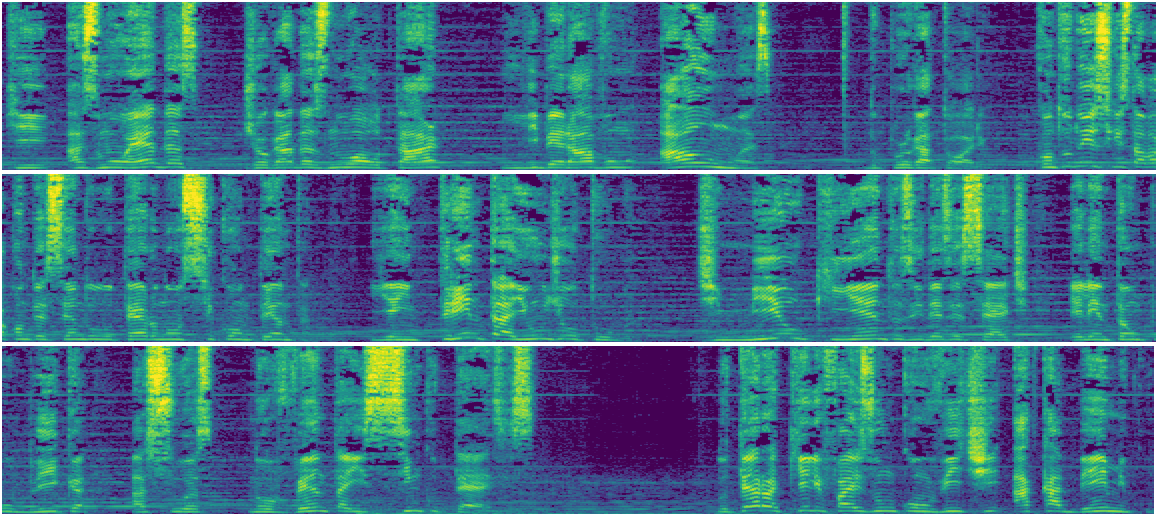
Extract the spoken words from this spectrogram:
que as moedas jogadas no altar liberavam almas do purgatório. Com tudo isso que estava acontecendo, Lutero não se contenta e em 31 de outubro de 1517 ele então publica as suas 95 teses. Lutero aqui ele faz um convite acadêmico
